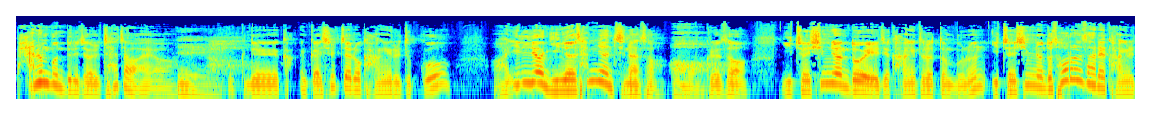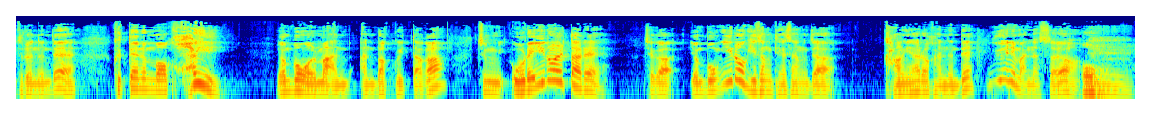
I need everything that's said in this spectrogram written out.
많은 분들이 저를 찾아와요. 예. 근데 가- 그러니까 실제로 강의를 듣고 아, 1년, 2년, 3년 지나서 어. 그래서 2010년도에 이제 강의 들었던 분은 2010년도 30살에 강의를 들었는데 그때는 뭐 거의 연봉 얼마 안, 안 받고 있다가 지금 올해 1월 달에 제가 연봉 1억 이상 대상자 강의하러 갔는데 우연히 만났어요. 어. 예.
